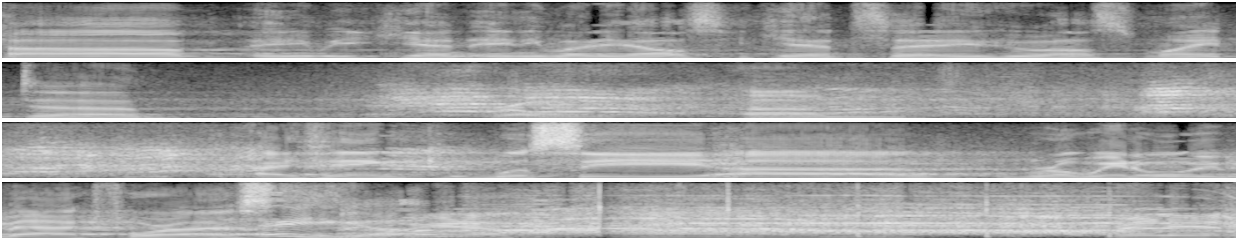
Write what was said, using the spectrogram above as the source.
Anybody, can't, anybody else? You can't say who else might. Uh, I think we'll see uh, Rowena will be back for us. there you go. Brilliant.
